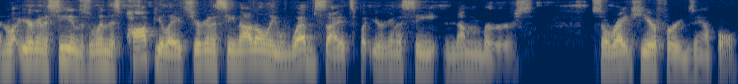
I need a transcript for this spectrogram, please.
And what you're going to see is when this populates, you're going to see not only websites, but you're going to see numbers. So right here, for example,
